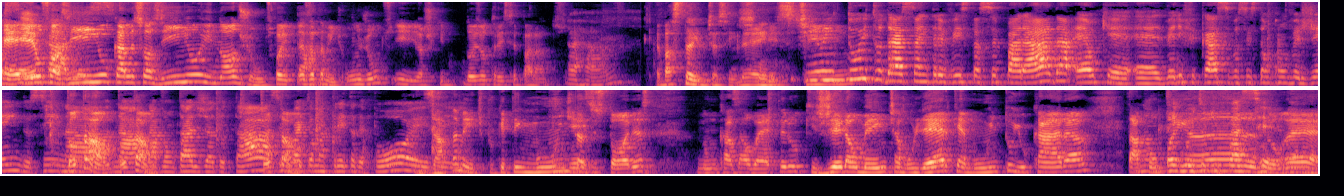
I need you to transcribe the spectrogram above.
É, você eu e sozinho, o Carlos sozinho e nós juntos. Foi Tá. exatamente um juntos e acho que dois ou três separados. Aham. É bastante, assim, né? E o intuito dessa entrevista separada é o quê? É verificar se vocês estão convergendo, assim, na, Total, na, total. na vontade de adotar, se Total. não vai ter uma treta depois. e- Exatamente, porque tem muitas Entendi. histórias num casal hétero que geralmente a mulher quer muito e o cara tá não acompanhando. tem muito que fazer. né? É.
